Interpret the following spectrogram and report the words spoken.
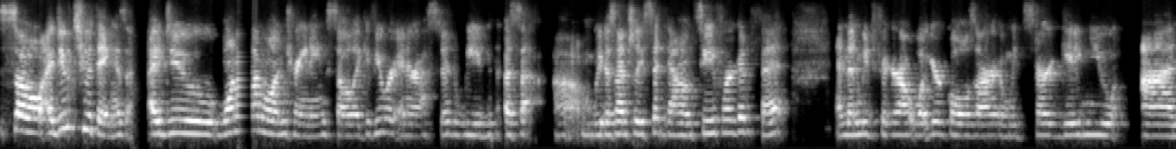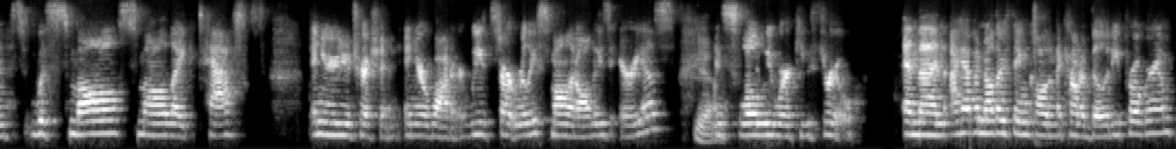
So I do two things. I do one-on-one training. So like if you were interested, we'd um, we'd essentially sit down, see if we're a good fit, and then we'd figure out what your goals are, and we'd start getting you on with small, small like tasks in your nutrition, in your water. We'd start really small in all these areas Yeah. and slowly work you through. And then I have another thing called an accountability program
